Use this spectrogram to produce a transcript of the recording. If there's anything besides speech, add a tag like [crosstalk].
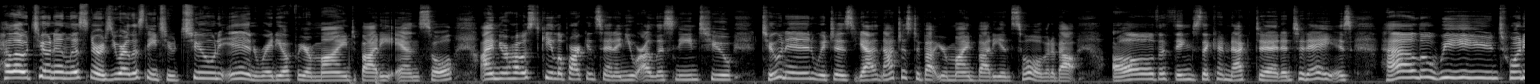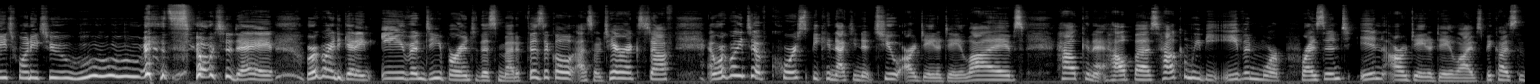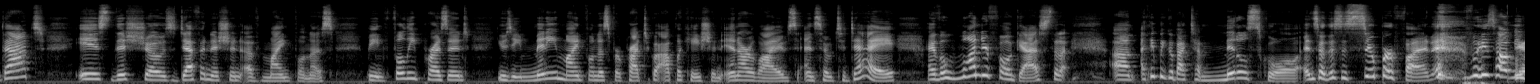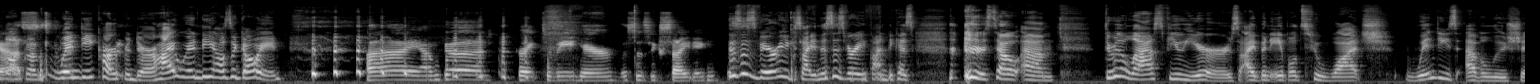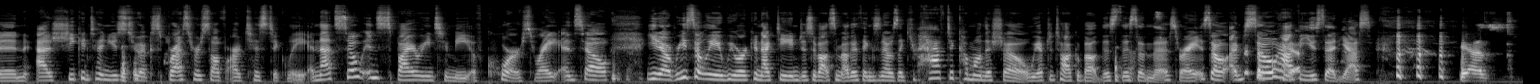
Hello, Tune In listeners. You are listening to Tune In Radio for Your Mind, Body, and Soul. I'm your host, Keela Parkinson, and you are listening to Tune In, which is, yeah, not just about your mind, body, and soul, but about all the things that connected. And today is Halloween 2022. Woo! [laughs] so today we're going to get even deeper into this metaphysical, esoteric stuff, and we're going to, of course, be connecting it to our day to day lives. How can it help us? How can we be even more present in our day to day lives? because that is this show's definition of mindfulness being fully present, using mini mindfulness for practical application in our lives. And so today I have a wonderful guest that I, um, I think we go back to middle school. And so this is super fun. [laughs] Please help me yes. welcome Wendy Carpenter. Hi, Wendy. How's it going? [laughs] Hi, I'm good. Great to be here. This is exciting. This is very exciting. This is very fun because [clears throat] so um through the last few years, I've been able to watch Wendy's evolution as she continues to express herself artistically. And that's so inspiring to me, of course, right? And so, you know, recently we were connecting just about some other things, and I was like, you have to come on the show. We have to talk about this, this, and this, right? So I'm so happy yeah. you said yes. [laughs] yes.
